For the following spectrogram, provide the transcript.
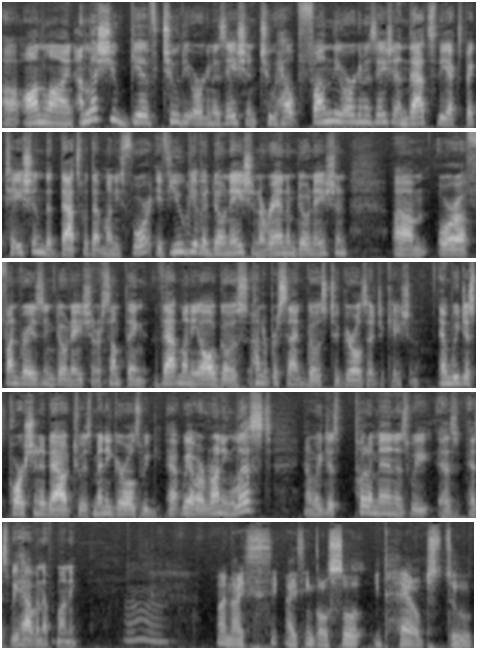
uh, online, unless you give to the organization to help fund the organization, and that's the expectation that that's what that money's for. If you give a donation, a random donation, um, or a fundraising donation or something, that money all goes 100% goes to girls' education, and we just portion it out to as many girls. We we have a running list, and we just put them in as we as as we have enough money. Hmm. And I think I think also it helps to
